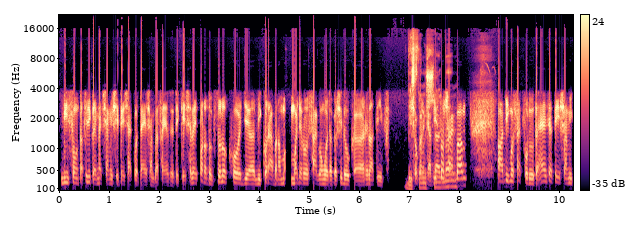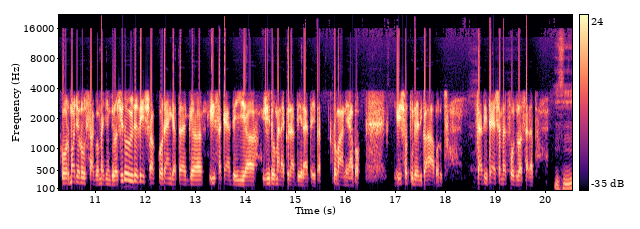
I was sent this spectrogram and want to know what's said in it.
viszont a fizikai megsemmisítés akkor teljesen befejeződik. És ez egy paradox dolog, hogy mi korábban a Magyarországon voltak a zsidók relatív sokkal inkább biztonságban. Addig most megfordult a helyzet, és amikor Magyarországon megindul a zsidóüldözés, akkor rengeteg észak-erdélyi zsidó menekül dél Romániába, és ott túlélik a háborút. Tehát itt teljesen megfordul a szerep. Uh-huh.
